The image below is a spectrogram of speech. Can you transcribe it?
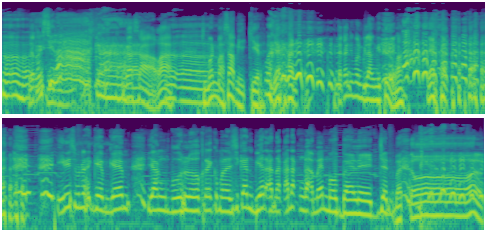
ya kan silakan. nggak salah. Cuman masa mikir, ya kan? Kita kan cuma bilang gitu doang. ya kan? Ini sebenarnya game-game yang buluk rekomendasikan biar anak-anak nggak main Mobile Legend. Betul.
